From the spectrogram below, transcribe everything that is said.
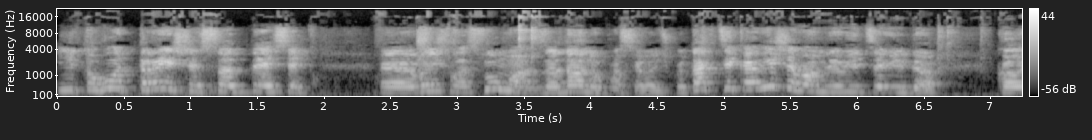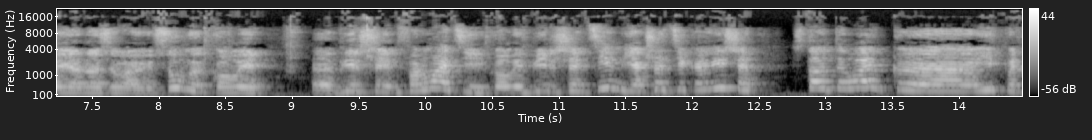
і того 3610 е, вийшла сума за дану посилочку. Так цікавіше вам дивіться відео, коли я називаю суми, коли е, більше інформації, коли більше цін. Якщо цікавіше, ставте лайк е, і пи-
